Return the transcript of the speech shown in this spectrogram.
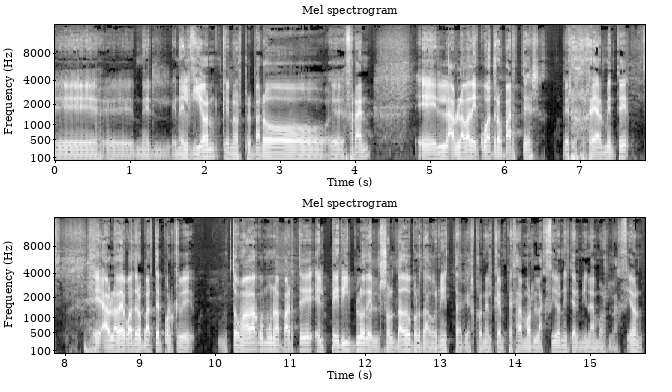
Eh, en, el, en, guion que nos preparó eh, Fran, él hablaba de cuatro partes, pero realmente eh, hablaba de cuatro partes porque tomaba como una parte el periplo del soldado protagonista, que es con el que empezamos la acción y terminamos la acción.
